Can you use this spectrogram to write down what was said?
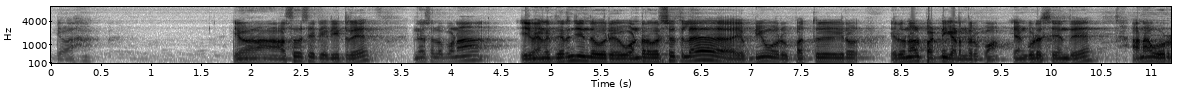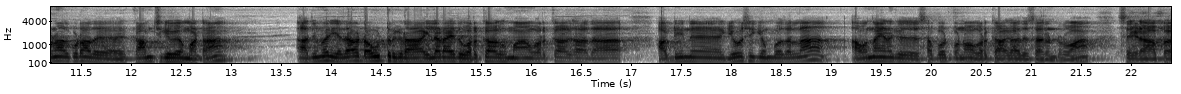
ஓகேவா இவன் அசோசியேட் எடிட்டரு என்ன சொல்ல போனால் இவன் எனக்கு தெரிஞ்சு இந்த ஒரு ஒன்றரை வருஷத்தில் எப்படியும் ஒரு பத்து இருபது இருபது நாள் பட்டினி கிடந்திருப்பான் என் கூட சேர்ந்து. ஆனால் ஒரு நாள் கூட அதை காமிச்சிக்கவே மாட்டான். அதே மாதிரி ஏதாவது டவுட் இருக்குடா இல்லைடா இது ஒர்க் ஆகுமா ஒர்க் ஆகாதா? அப்படின்னு யோசிக்கும் போதெல்லாம் அவன் தான் எனக்கு சப்போர்ட் பண்ணுவான் ஒர்க் ஆகாது சார்ன்றுவான் சரிடா அப்போ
